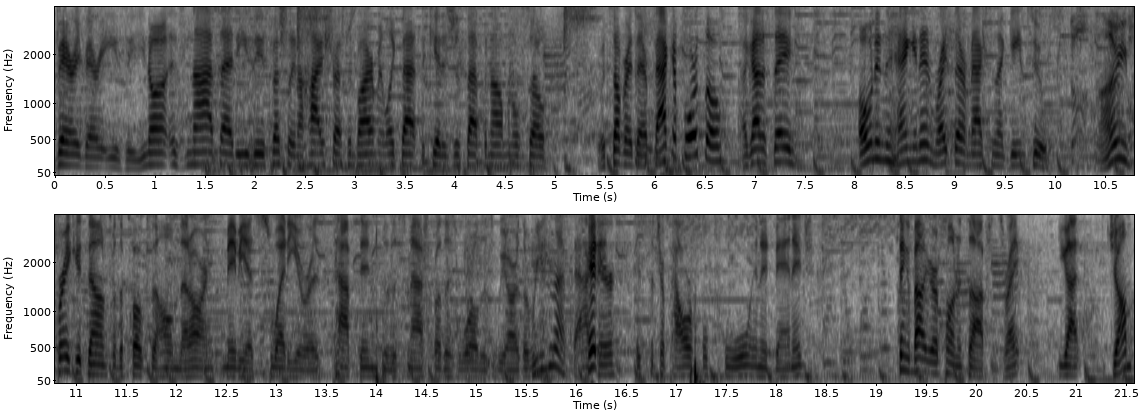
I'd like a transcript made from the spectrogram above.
very, very easy. You know, it's not that easy, especially in a high stress environment like that. The kid is just that phenomenal. So, good stuff right there. Back and forth, though. I gotta say, Onin hanging in right there, Max, in that game, too. Let me break it down for the folks at home that aren't maybe as sweaty or as tapped into the Smash Brothers world as we are. The reason that back air is such a powerful tool and advantage, think about your opponent's options, right? You got jump,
